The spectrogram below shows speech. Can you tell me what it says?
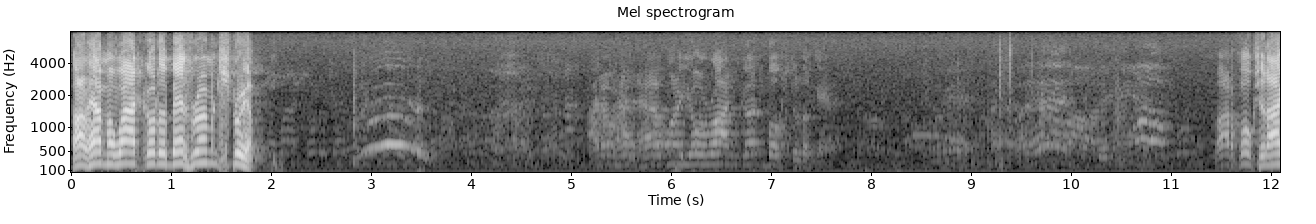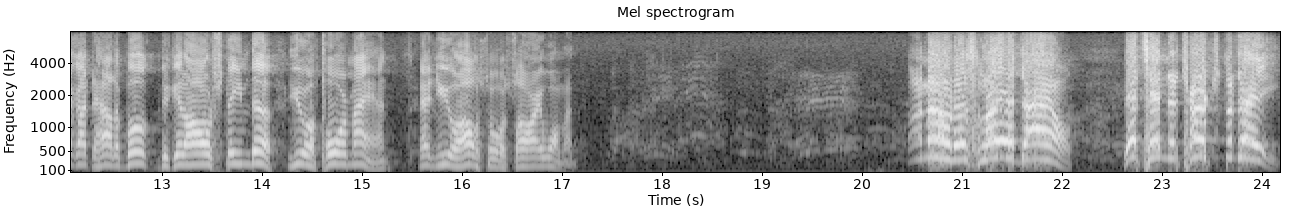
I'll have my wife go to the bedroom and strip. I don't have to have one of your rotten gut books to look at. A lot of folks that I got to have a book to get all steamed up. You're a poor man, and you're also a sorry woman. I know, let's lay it down. It's in the church today.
